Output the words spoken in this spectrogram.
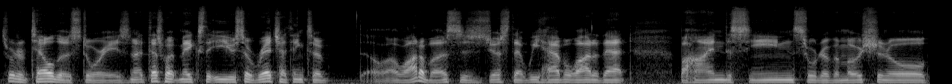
sort of tell those stories, and that's what makes the EU so rich. I think to a lot of us is just that we have a lot of that behind the scenes sort of emotional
